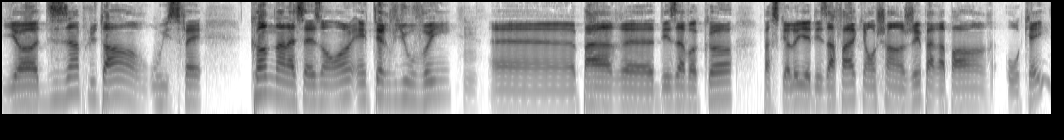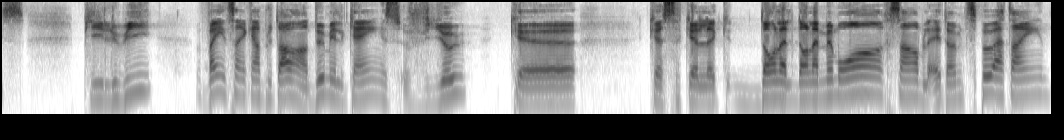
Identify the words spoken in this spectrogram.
Il y a dix ans plus tard où il se fait, comme dans la saison 1, interviewé Hmm. euh, par euh, des avocats parce que là, il y a des affaires qui ont changé par rapport au case. Puis lui 25 ans plus tard, en 2015, vieux, que, que, ce- que le- dont, la, dont la mémoire semble être un petit peu atteinte,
